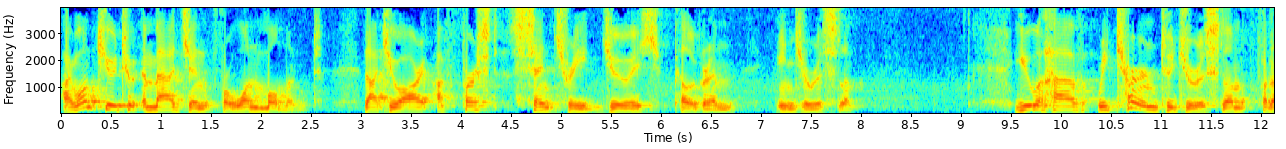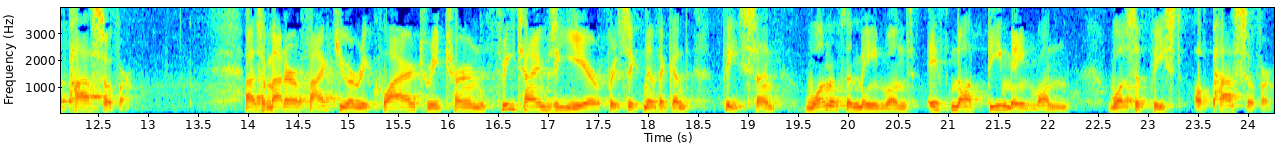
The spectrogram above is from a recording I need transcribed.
I want you to imagine for one moment that you are a first century Jewish pilgrim in Jerusalem. You will have returned to Jerusalem for the Passover. As a matter of fact, you are required to return three times a year for significant feasts, and one of the main ones, if not the main one, was the feast of Passover.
